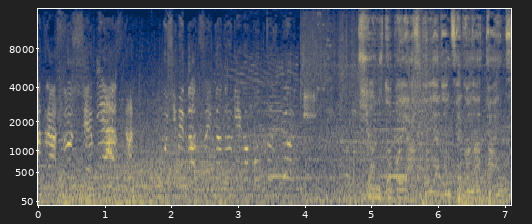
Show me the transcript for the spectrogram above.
Alcatraz, ruszcie! Jazda! Musimy dotrzeć do drugiego punktu zbiórki! Wsiądź do pojazdu jadącego na Times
